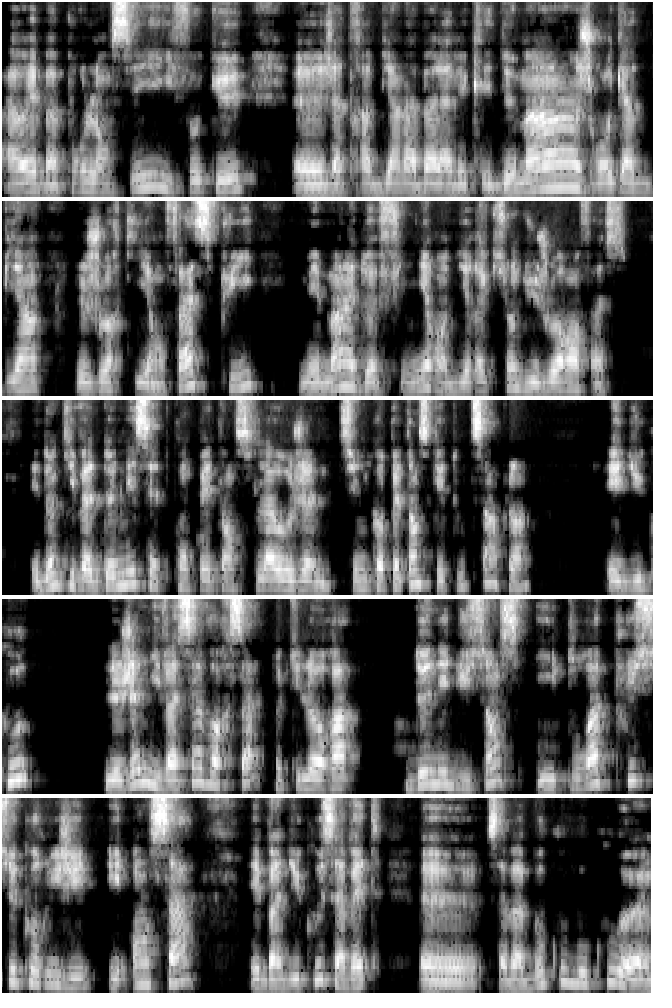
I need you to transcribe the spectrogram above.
Ah ouais bah pour lancer il faut que euh, j'attrape bien la balle avec les deux mains je regarde bien le joueur qui est en face puis mes mains elles doivent finir en direction du joueur en face et donc il va donner cette compétence là au jeune c'est une compétence qui est toute simple hein. et du coup le jeune il va savoir ça donc il aura donné du sens il pourra plus se corriger et en ça et eh ben du coup ça va être euh, ça va beaucoup beaucoup euh,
